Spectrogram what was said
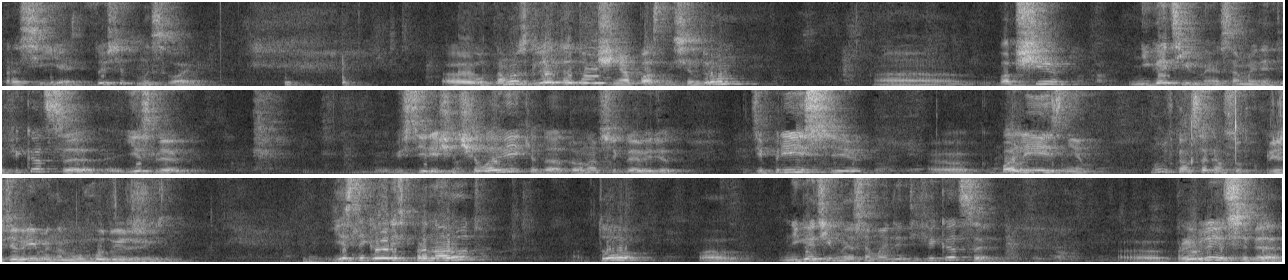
россияне, то есть это мы с вами. Э, вот, на мой взгляд, это очень опасный синдром. Э, вообще, негативная самоидентификация, если вести речь о человеке, да, то она всегда ведет к депрессии, э, к болезням, ну и в конце концов к преждевременному уходу из жизни. Если говорить про народ, то негативная самоидентификация э, проявляет себя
